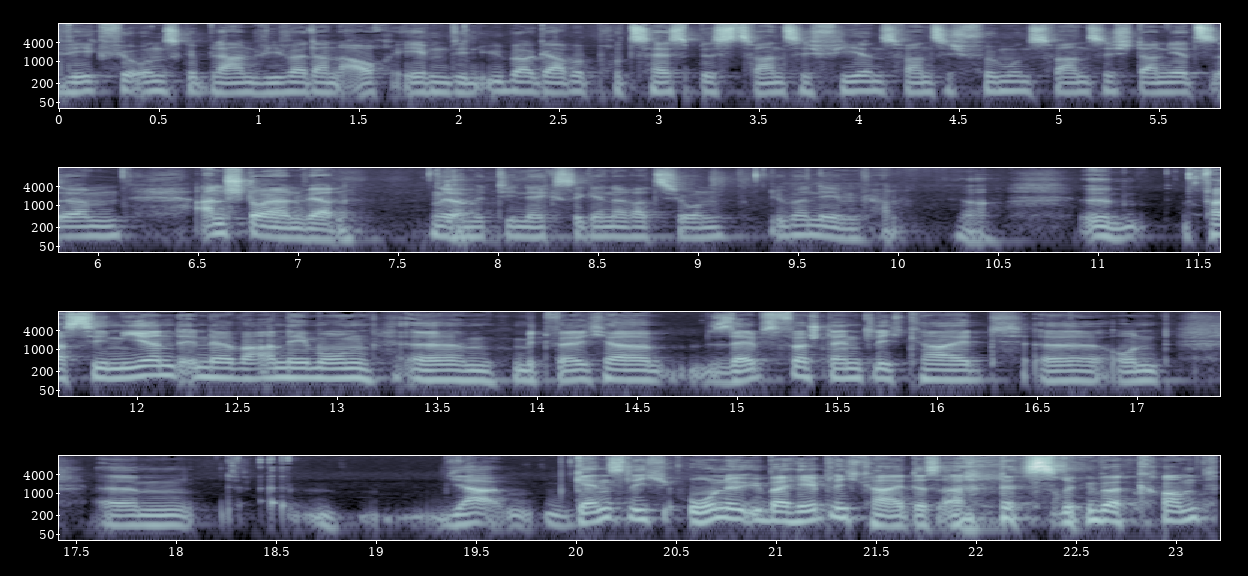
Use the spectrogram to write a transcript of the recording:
Weg für uns geplant, wie wir dann auch eben den Übergabeprozess bis 2024, 2025 dann jetzt ähm, ansteuern werden, ja. damit die nächste Generation übernehmen kann. Ja. Ähm, faszinierend in der Wahrnehmung, ähm, mit welcher Selbstverständlichkeit äh, und ähm, ja, gänzlich ohne Überheblichkeit das alles rüberkommt.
